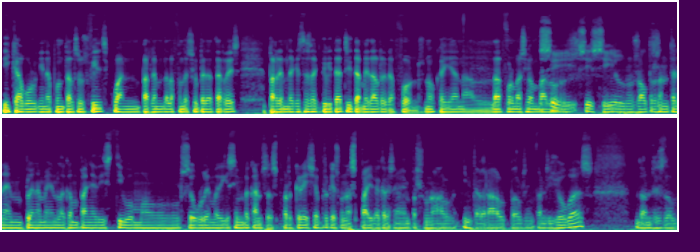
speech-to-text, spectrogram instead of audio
i que vulguin apuntar els seus fills, quan parlem de la Fundació Pere Terrés, parlem d'aquestes activitats i també del rerefons, no? que hi ha el, la formació en valors. Sí, sí, sí, nosaltres entenem plenament la campanya d'estiu amb el seu lema, diguéssim, vacances per créixer, perquè és un espai de creixement personal integral pels infants i joves, doncs des del,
